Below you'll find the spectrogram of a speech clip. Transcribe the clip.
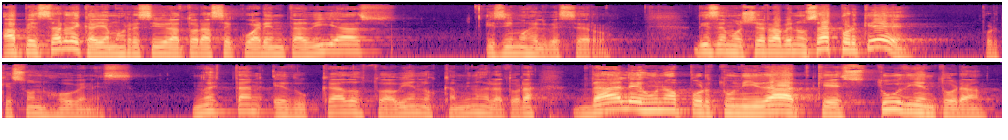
A pesar de que habíamos recibido la Torah hace 40 días, hicimos el becerro. Dice Moshe Rabbenu, ¿sabes por qué? Porque son jóvenes no están educados todavía en los caminos de la Torah. Dales una oportunidad que estudien Torah,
